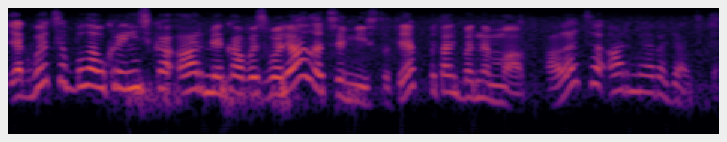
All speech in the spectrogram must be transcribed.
Якби це була українська армія, яка визволяла це місто, то я б питань би не мав. Але це армія радянська.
